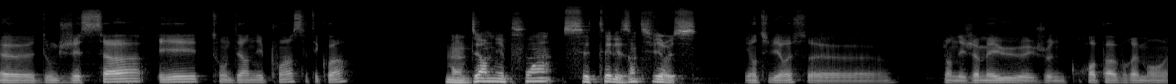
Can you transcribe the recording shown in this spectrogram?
Euh, donc j'ai ça. Et ton dernier point, c'était quoi? Mon dernier point, c'était les antivirus. Et antivirus, euh, j'en ai jamais eu et je ne crois pas vraiment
